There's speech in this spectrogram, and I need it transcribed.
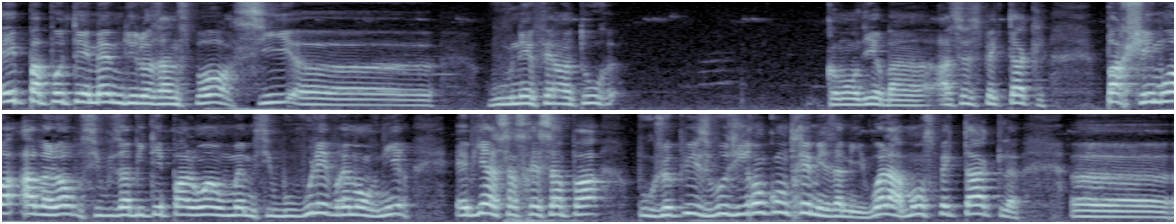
et papoter même du Lausanne Sport si euh, vous venez faire un tour, comment dire, ben, à ce spectacle par chez moi à Valorbe, si vous habitez pas loin ou même si vous voulez vraiment venir, eh bien ça serait sympa pour que je puisse vous y rencontrer mes amis. Voilà mon spectacle euh,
